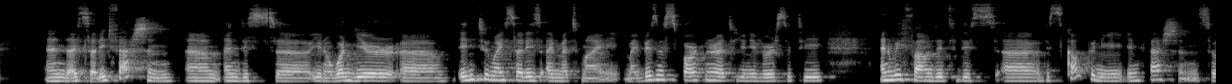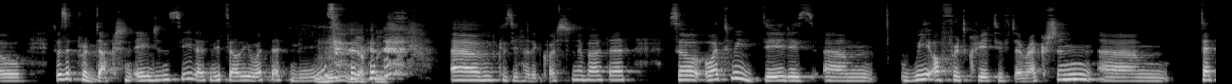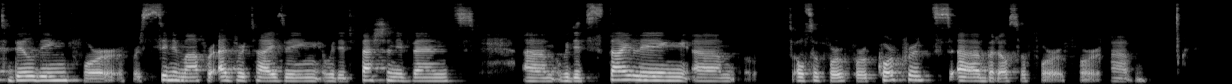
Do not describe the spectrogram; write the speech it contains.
And I studied fashion. Um, and this, uh, you know, one year uh, into my studies, I met my, my business partner at university and we founded this uh, this company in fashion. So it was a production agency. Let me tell you what that means. Mm-hmm. Yeah, please. Because um, you had a question about that. So what we did is um, we offered creative direction, um, set building for, for cinema, for advertising. We did fashion events. Um, we did styling, um, also for, for corporates, uh, but also for, for um,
